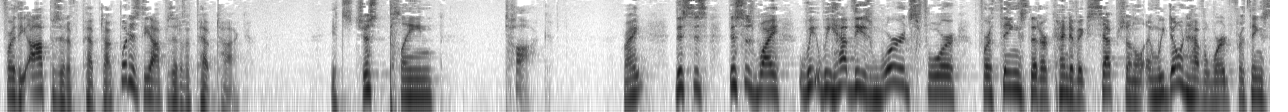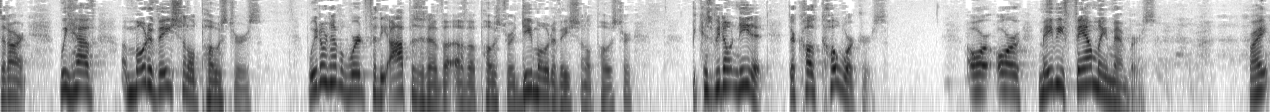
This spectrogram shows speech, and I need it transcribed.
for the opposite of pep talk. What is the opposite of a pep talk? It's just plain talk, right? This is, this is why we, we have these words for, for things that are kind of exceptional and we don't have a word for things that aren't. We have motivational posters. We don't have a word for the opposite of a, of a poster, a demotivational poster. because we don't need it. They're called coworkers. Or, or maybe family members. Right?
